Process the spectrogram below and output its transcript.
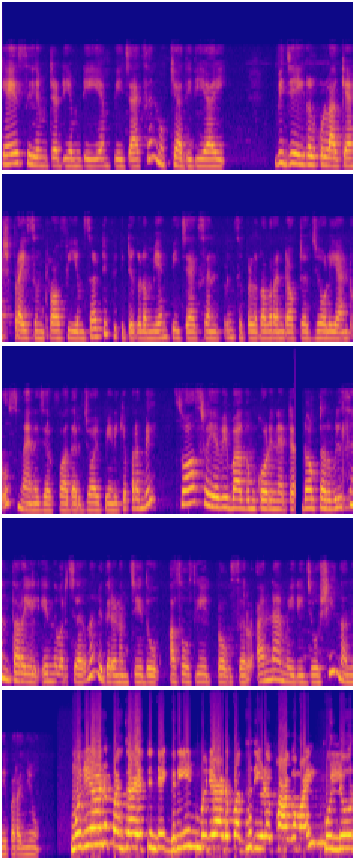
K S C limited M D M P Jackson മുഖ്യാതിഥിയായി. വിജയികൾക്കുള്ള ക്യാഷ് പ്രൈസും ട്രോഫിയും സർട്ടിഫിക്കറ്റുകളും M P Jackson principal reverend doctor Jolly Andrews manager father Joy Penikkaparambil സ്വാശ്രയ വിഭാഗം കോർഡിനേറ്റർ ഡോക്ടർ വിൽസൺ തറയിൽ എന്നിവർ ചേർന്ന് വിതരണം ചെയ്തു. Associate professor Anna Mary Joshi നന്ദി പറഞ്ഞു. മുരിയാട് പഞ്ചായത്തിന്റെ ഗ്രീൻ മുരിയാട് പദ്ധതിയുടെ ഭാഗമായി പുല്ലൂർ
